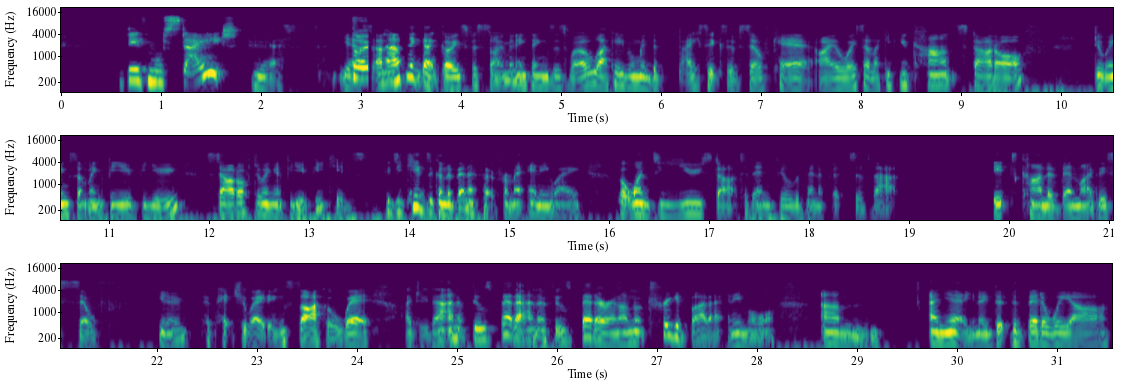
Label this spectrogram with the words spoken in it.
dismal state. Yes. Yes. So, and I think that goes for so many things as well. Like even with the basics of self-care, I always say like if you can't start off doing something for you for you start off doing it for you for your kids because your kids are going to benefit from it anyway but once you start to then feel the benefits of that it's kind of then like this self you know perpetuating cycle where i do that and it feels better and it feels better and i'm not triggered by that anymore um and yeah you know the, the better we are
